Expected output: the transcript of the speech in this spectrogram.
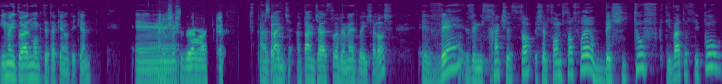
אם אני טועה אלמוג תתקן אותי, כן? אני חושב שזה היה... כן, בסדר. 2019 באמת ב-E3. וזה משחק של, של From Software בשיתוף כתיבת הסיפור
